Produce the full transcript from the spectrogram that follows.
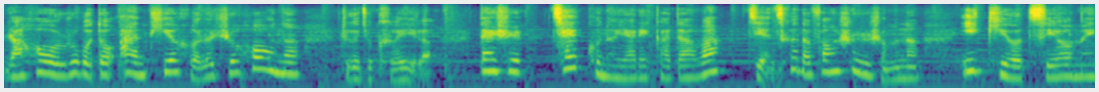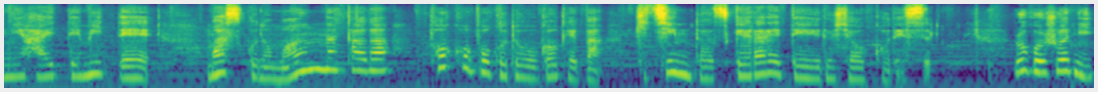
然后如果都按贴合了之后呢，这个就可以了。但是チェックのやり方は检测的方式是什么呢？息を強めに吐いてみて、マスクの真ん中がポコポコと動けばきちんとつけられている証拠です。如果说你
